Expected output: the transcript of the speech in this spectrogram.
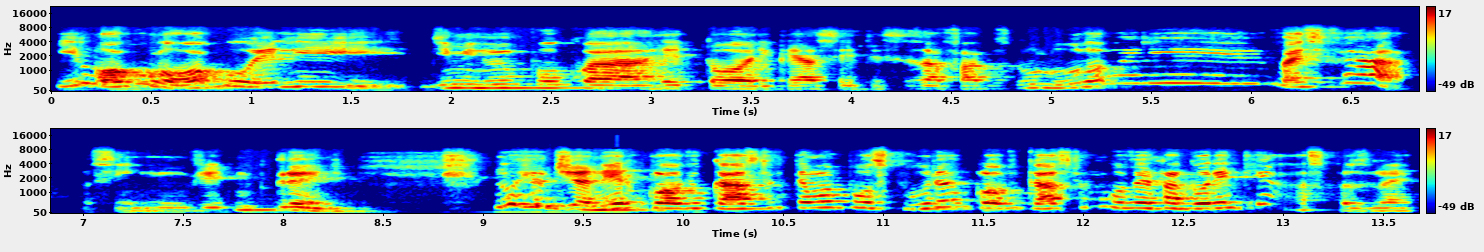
e logo, logo ele diminui um pouco a retórica e aceita esses afagos do Lula, ou ele vai se ferrar, assim, de um jeito muito grande. No Rio de Janeiro, Cláudio Castro tem uma postura, Cláudio Castro é um governador entre aspas, né?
